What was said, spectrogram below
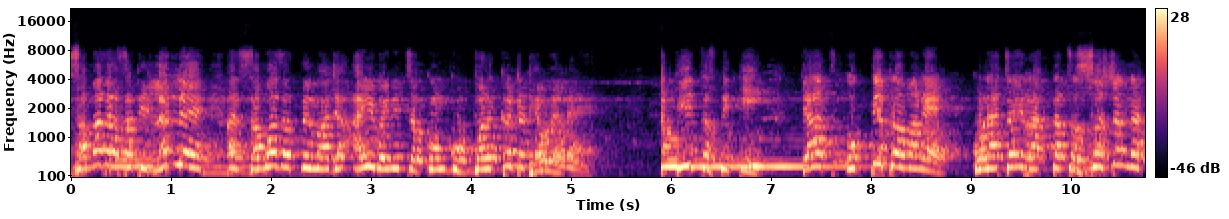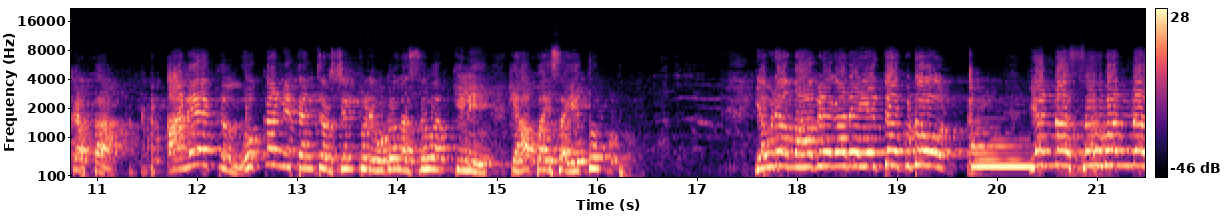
समाजासाठी लढले आणि समाजातील माझ्या आई बहिणीचं कुंकू बळकट ठेवलेलं आहे. तीच स्थिती त्याच उक्तीप्रमाणे कुणाच्याही रक्ताचं शोषण न करता अनेक लोकांनी त्यांच्यावर शिंतोडे उठवायला सुरुवात केली की हा पैसा येतो कुठून? एवढ्या महागड्या गाड्या येत्या कुठून? यांना सर्वांना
